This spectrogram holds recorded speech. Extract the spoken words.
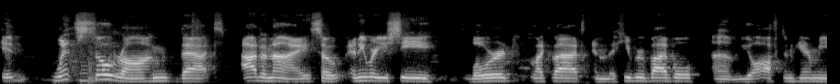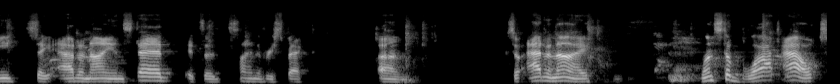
it went so wrong that Adonai, so anywhere you see Lord like that in the Hebrew Bible. Um, you'll often hear me say Adonai instead. It's a sign of respect. Um, so Adonai wants to blot out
